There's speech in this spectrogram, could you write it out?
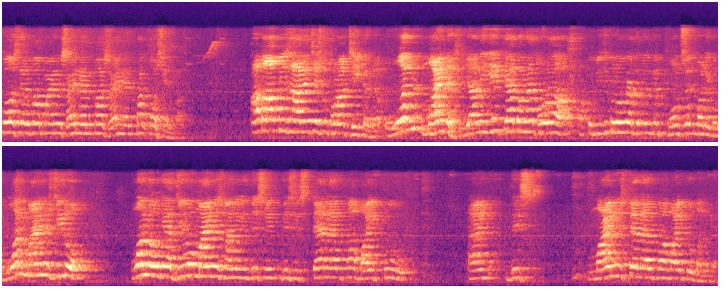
cos alpha minus sine alpha sine alpha cos alpha अब आप इस आरएचएस को थोड़ा ठीक कर रहे वन माइनस यानी ये क्या बना थोड़ा? आपको विजिबल होगा तो इसमें फ़ोन से बढ़ेगा। वन माइनस ज़ीरो वन हो गया। Zero minus minus this is this is tan alpha by two and this minus tan alpha by two बन गया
